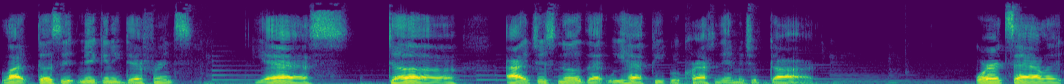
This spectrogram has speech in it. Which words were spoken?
Like, does it make any difference? Yes. Duh. I just know that we have people crafting the image of God. Word salad.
